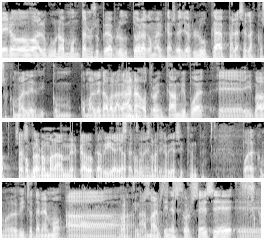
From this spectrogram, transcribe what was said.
pero algunos montaron su propia productora, como es el caso de George Lucas, para hacer las cosas como a él le, como, le daba la gana. Otros, en cambio, pues eh, iba... Se acoplaron más al mercado que había y a las productoras que había existentes. Pues, como he dicho, tenemos a Martin, a Martin Scorsese. Eh,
